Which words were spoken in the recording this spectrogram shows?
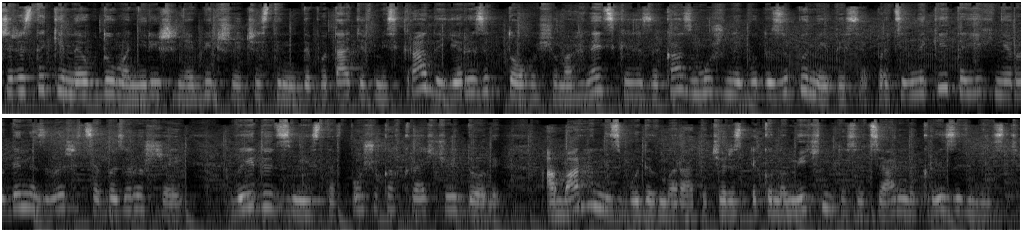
Через такі необдумані рішення більшої частини депутатів міськради є ризик того, що Марганецький ГЗК змушений буде зупинитися. Працівники та їхні родини залишаться без грошей, вийдуть з міста в пошуках кращої долі, а Марганець буде вмирати через економічну та соціальну кризу в місті.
